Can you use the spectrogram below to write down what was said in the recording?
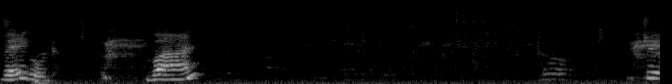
Very good one two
